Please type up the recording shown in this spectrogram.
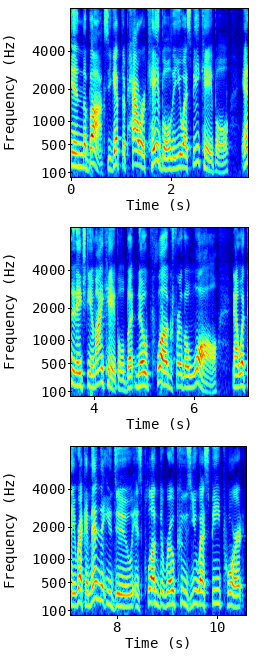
in the box. You get the power cable, the USB cable, and an HDMI cable, but no plug for the wall. Now, what they recommend that you do is plug the Roku's USB port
